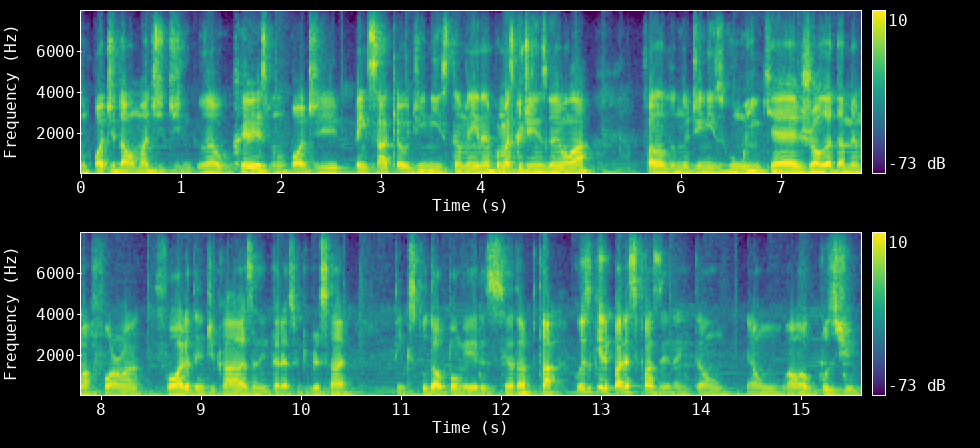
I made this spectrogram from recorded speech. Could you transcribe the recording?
não pode dar uma de, de- o Crespo não pode pensar que é o Diniz também, né? Por mais que o Diniz ganhou lá, falando no Diniz ruim, que é joga da mesma forma fora, dentro de casa, não interessa o adversário. Tem que estudar o Palmeiras e se adaptar. Coisa que ele parece fazer, né? Então é um, algo positivo.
